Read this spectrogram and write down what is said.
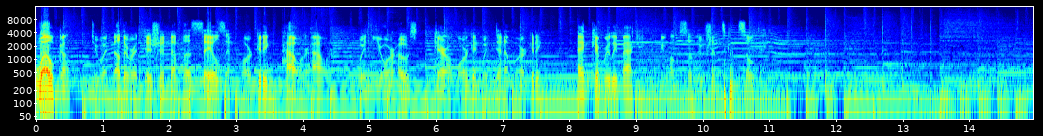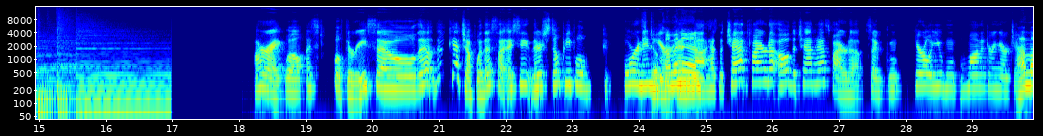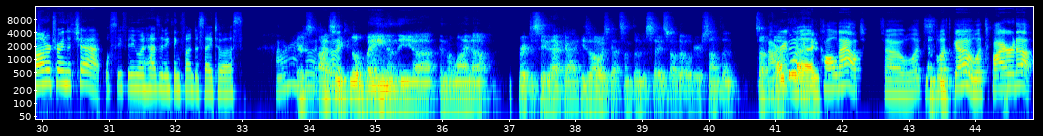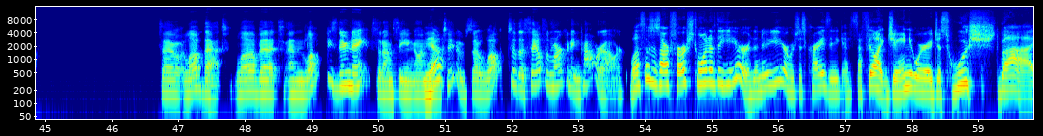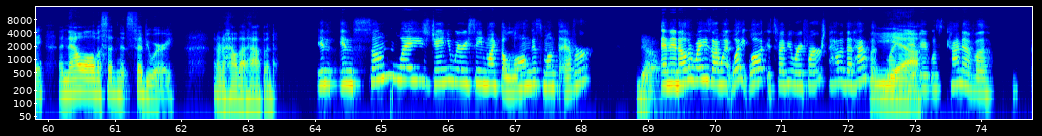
Welcome to another edition of the Sales and Marketing Power Hour with your host, Carol Morgan with Denim Marketing and Kimberly Mackey with New Home Solutions Consulting. All right. Well, it's 12:03, so they'll they'll catch up with us. I, I see there's still people p- pouring in Still here. and in. Uh, has the chat fired up? Oh, the chat has fired up. So, Carol, you monitoring our chat? I'm monitoring the chat. We'll see if anyone has anything fun to say to us. All right. There's, Good. I see. Phil Bain in the, uh, in the lineup. Great to see that guy. He's always got something to say, so I bet we'll hear something. What's up, All Phil? right. Well, you've been called out. So let's let's go. Let's fire it up. So love that. Love it. And love these new names that I'm seeing on Yeah. here too. So welcome to the Sales and Marketing Power Hour. Well, this is our first one of the year, the new year, which is crazy. I feel like January just whooshed by, and now all of a sudden it's February. I don't know how that happened. In in some ways, January seemed like the longest month ever. Yeah, And in other ways, I went, wait, what? It's February 1st? How did that happen? Like Yeah, it, it was kind of a,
